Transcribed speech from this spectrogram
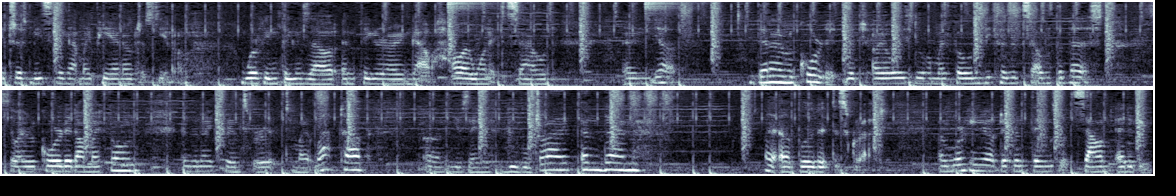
it's just me sitting at my piano, just you know, working things out and figuring out how I want it to sound. And yeah, then I record it, which I always do on my phone because it sounds the best. So I record it on my phone and then I transfer it to my laptop um, using Google Drive and then I upload it to Scratch. I'm working out different things with sound editing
